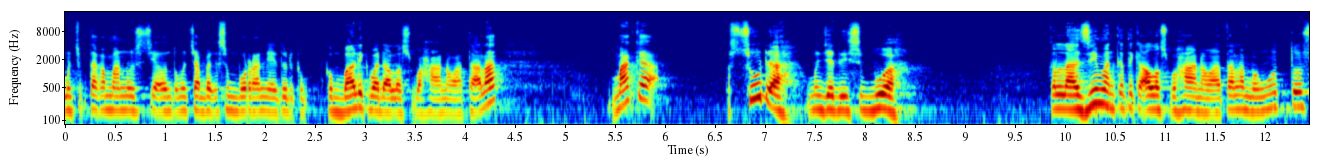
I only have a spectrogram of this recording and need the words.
menciptakan manusia untuk mencapai kesempurnaannya itu kembali kepada Allah Subhanahu wa taala maka sudah menjadi sebuah kelaziman ketika Allah Subhanahu wa taala mengutus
